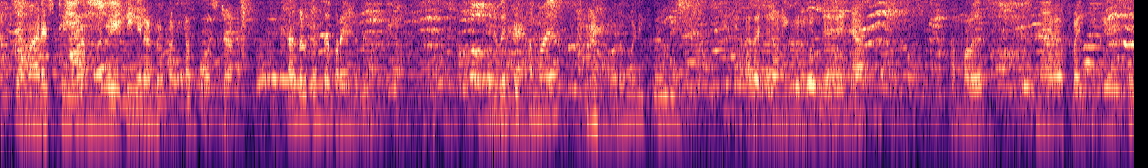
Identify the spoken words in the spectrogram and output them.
അച്ഛന്മാരെ സ്റ്റേ നമ്മൾ വെയിറ്റ് ചെയ്യലോ കട്ട. പോസ്റ്റാണ് താങ്കൾക്ക് എന്താ പറയുന്നത്? ഒരു വ്യത്യസ്തമായ അതെ ഒരു മണിക്കൂർ കൊണ്ട് കഴിഞ്ഞാൽ നമ്മൾ നേരെ ഫ്ലൈറ്റ് കയറിയിട്ട്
